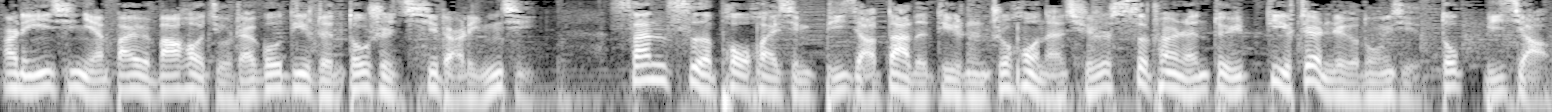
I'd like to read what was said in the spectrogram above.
二零一七年八月八号九寨沟地震都是七点零级。三次破坏性比较大的地震之后呢，其实四川人对于地震这个东西都比较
